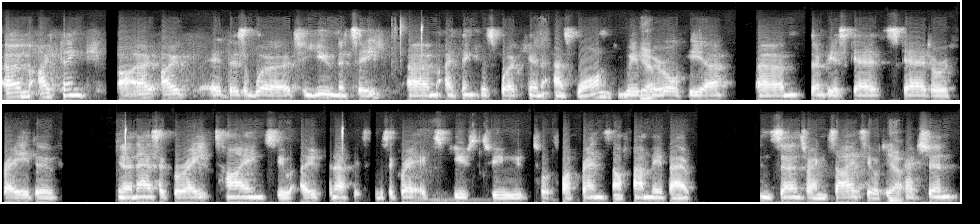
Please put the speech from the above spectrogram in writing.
Um, I think I, I, there's a word, unity. Um, I think is working as one. We, yep. We're all here. Um, don't be scared, scared or afraid of you know, now's a great time to open up. It's, it was a great excuse to talk to our friends and our family about concerns or anxiety or depression.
